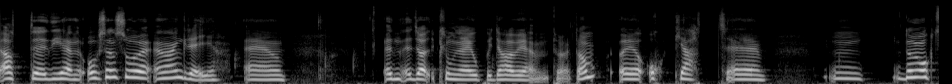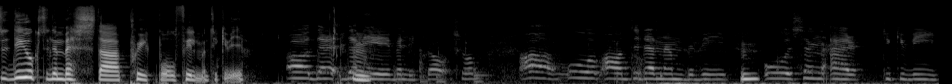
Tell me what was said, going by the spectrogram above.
att eh, det händer. Och sen så en annan grej. Eh, en, klonerna är uppe, det har vi redan pratat om. Och att eh, mm, de är också, det är också den bästa prequel-filmen tycker vi. Ja, den, den Mm. är väldigt bra också. Ja, och ja, det där nämnde vi. Mm. Och sen är, tycker vi,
